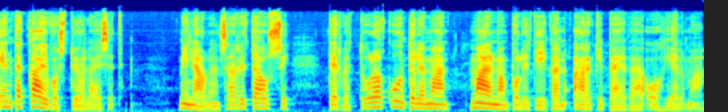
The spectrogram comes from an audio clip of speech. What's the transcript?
entä kaivostyöläiset? Minä olen Sari Taussi. Tervetuloa kuuntelemaan maailmanpolitiikan arkipäivää ohjelmaa.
